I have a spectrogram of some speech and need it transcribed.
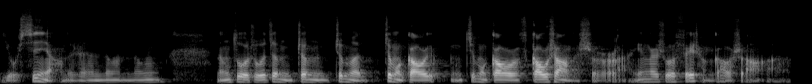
有信仰的人能能能做出这么这么这么这么高这么高高尚的事儿来，应该说非常高尚啊。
